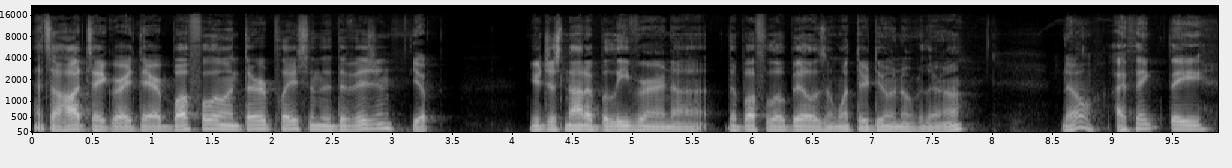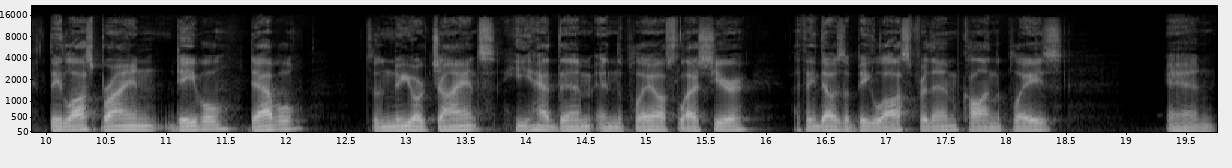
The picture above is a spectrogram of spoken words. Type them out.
That's a hot take right there. Buffalo in third place in the division. Yep. You're just not a believer in uh, the Buffalo Bills and what they're doing over there, huh? No, I think they they lost Brian Daboll Daboll to the New York Giants. He had them in the playoffs last year. I think that was a big loss for them calling the plays. And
